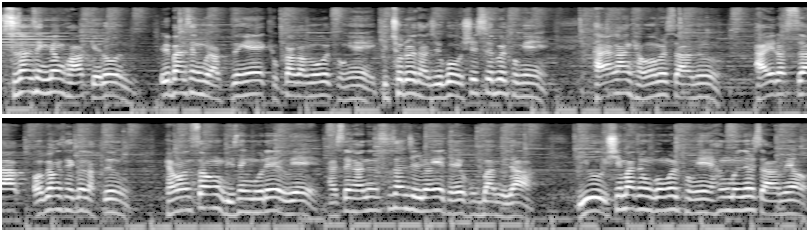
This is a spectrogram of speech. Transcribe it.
수산생명과학개론, 일반생물학 등의 교과 과목을 통해 기초를 다지고 실습을 통해 다양한 경험을 쌓은 후 바이러스학, 어병세균학 등 병원성 미생물에 의해 발생하는 수산질병에 대해 공부합니다. 이후 심화 전공을 통해 학문을 쌓으며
